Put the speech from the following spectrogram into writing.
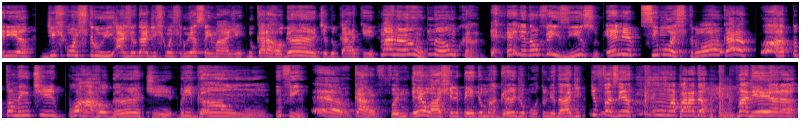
iria desconstruir, ajudar a desconstruir essa imagem do cara arrogante, do cara que mas não, não, cara. Ele não fez isso. Ele se mostrou, cara, porra, totalmente, porra, arrogante, brigão, enfim. É, cara, foi. Eu acho que ele perdeu uma grande oportunidade de fazer uma parada maneira,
